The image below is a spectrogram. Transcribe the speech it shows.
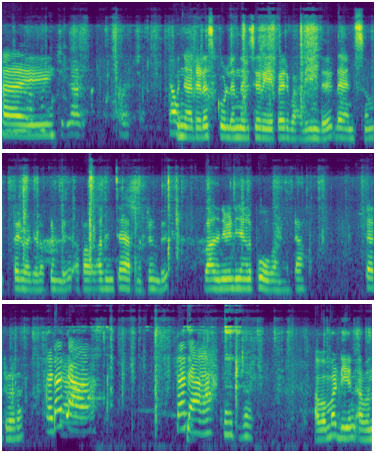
ഹായ് കുഞ്ഞാറ്റയുടെ സ്കൂളിൽ നിന്നൊരു ചെറിയ പരിപാടി ഉണ്ട് ഡാൻസും പരിപാടികളൊക്കെ ഉണ്ട്. അപ്പോൾ അതിന് ചേർന്നിട്ടുണ്ട്. അപ്പോൾ അതിന് വേണ്ടി ഞങ്ങൾ പോവാണ് കേട്ടോ. അവൻ മടിയൻ. അവൻ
